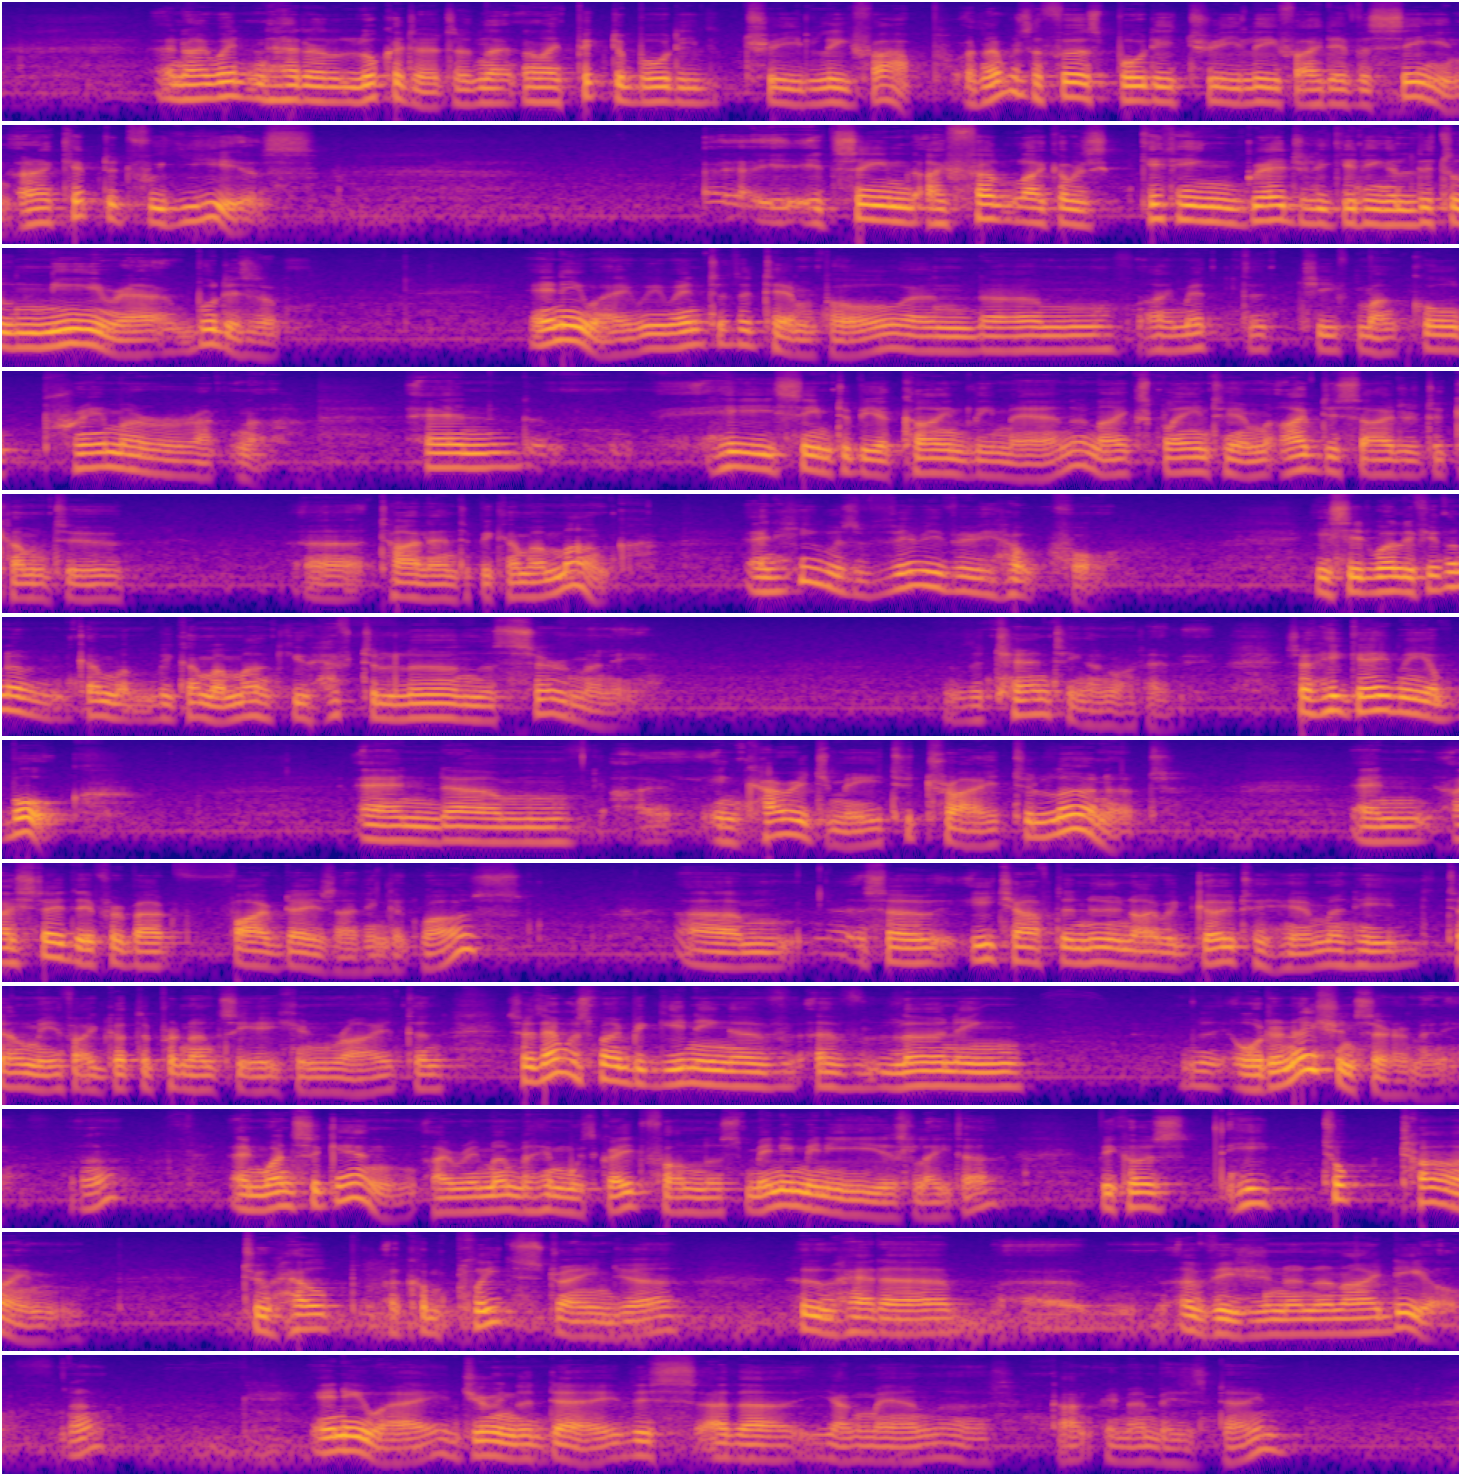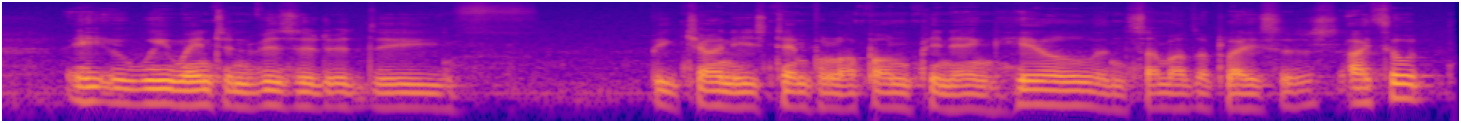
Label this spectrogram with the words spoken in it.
And I went and had a look at it, and, that, and I picked a Bodhi tree leaf up. And that was the first Bodhi tree leaf I'd ever seen. And I kept it for years. It seemed, I felt like I was getting, gradually getting a little nearer Buddhism. Anyway, we went to the temple and um, I met the chief monk called Premaratna. And he seemed to be a kindly man, and I explained to him, I've decided to come to uh, Thailand to become a monk. And he was very, very helpful. He said, Well, if you're going to become, become a monk, you have to learn the ceremony, the chanting, and what have you. So he gave me a book and um, encouraged me to try to learn it. And I stayed there for about five days, I think it was. Um, so each afternoon I would go to him and he'd tell me if I'd got the pronunciation right. And so that was my beginning of, of learning the ordination ceremony. Huh? And once again, I remember him with great fondness many, many years later because he took time to help a complete stranger who had a, a, a vision and an ideal. Huh? Anyway, during the day, this other young man, I can't remember his name, he, we went and visited the big Chinese temple up on Penang Hill and some other places. I thought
